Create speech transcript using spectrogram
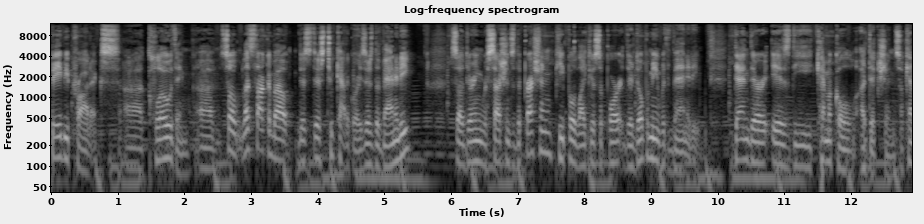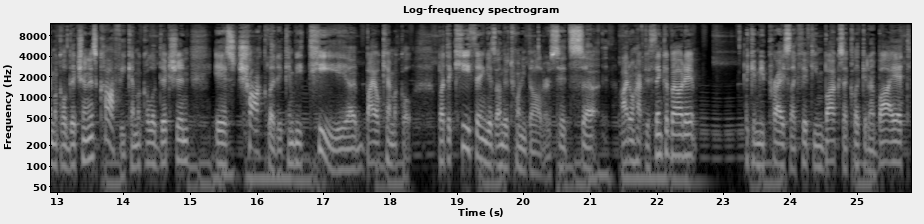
baby products, uh, clothing. Uh, so let's talk about this. There's two categories. There's the vanity. So during recessions and depression, people like to support their dopamine with vanity. Then there is the chemical addiction. So chemical addiction is coffee. Chemical addiction is chocolate. It can be tea, uh, biochemical. But the key thing is under twenty dollars. It's uh, I don't have to think about it. It can be priced like 15 bucks. I click it, I buy it.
